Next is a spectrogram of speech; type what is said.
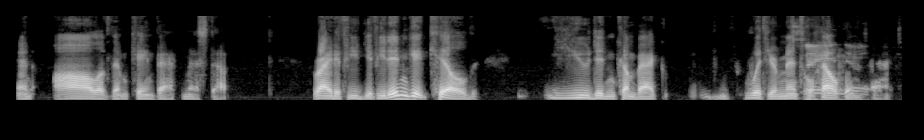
and all of them came back messed up. Right? If you if you didn't get killed, you didn't come back with your mental Same, health yeah. intact.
